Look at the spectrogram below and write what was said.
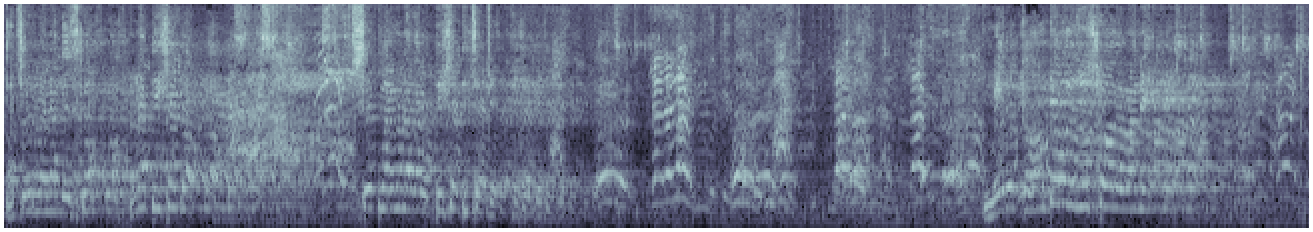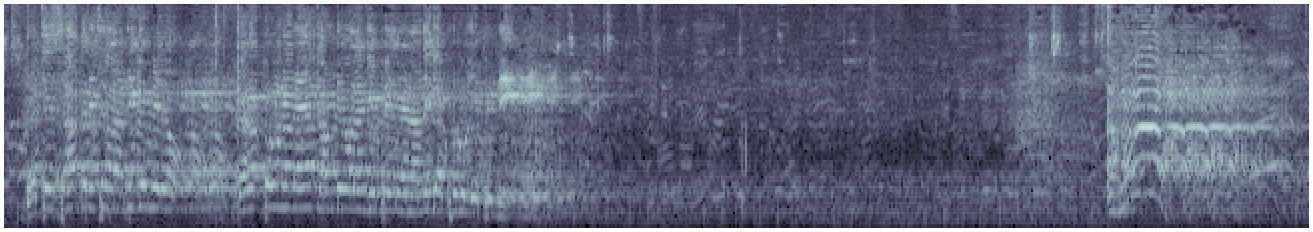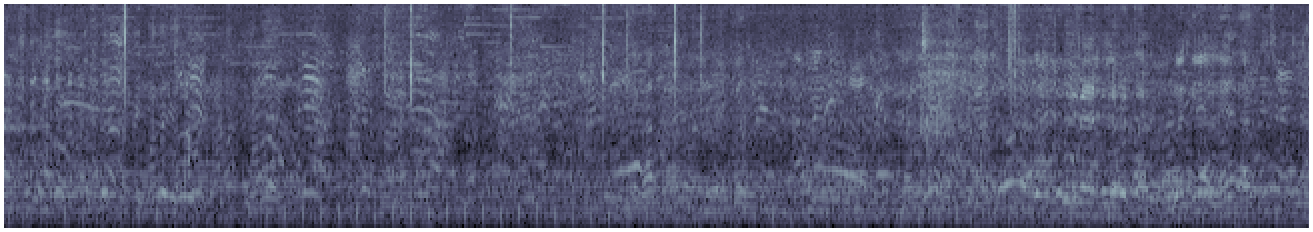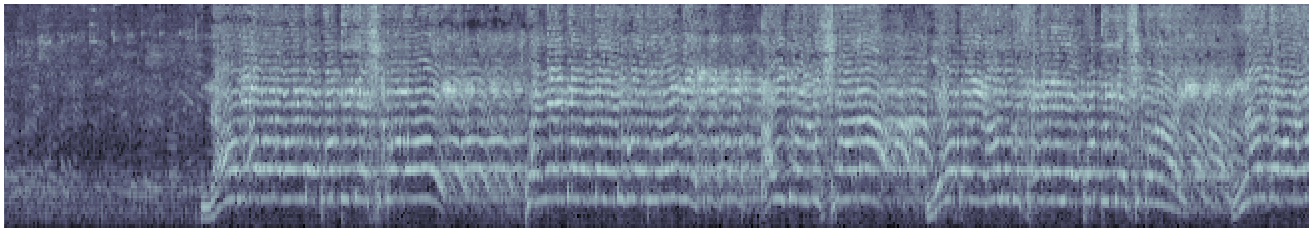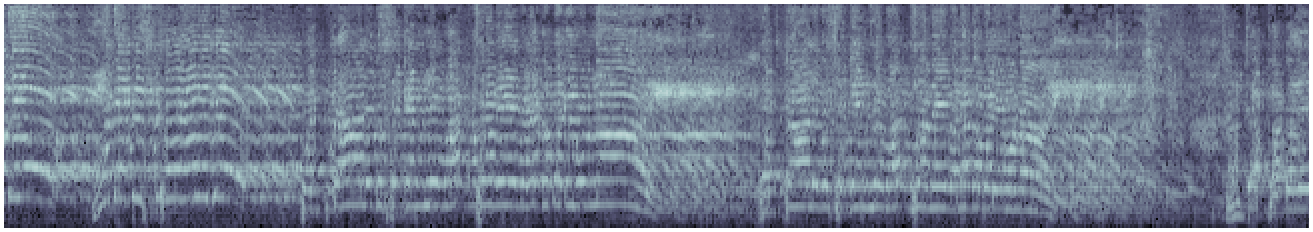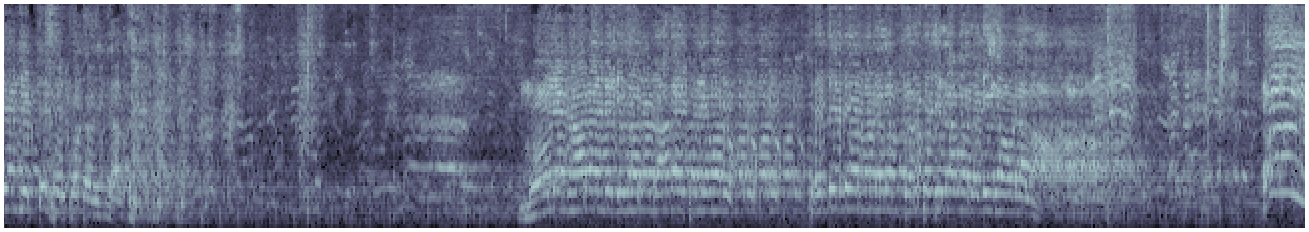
అచ్చుడు వెళ్ళాక వేసుకో. అన్నా T shirt Sheikh Mahmood Nagar T shirt ఇచ్చాడు. మీరు కమిటీ వాళ్ళు చూసుకోవాలి ఇవన్నీ దయచేసి సహకరించాలి. అందుకే మీరు కరెక్ట్ ఉన్నాయా కమిటీ వాళ్ళని చెప్పేది నేను అందుకే అప్పుడు కూడా చెప్పింది. ఆహా! నాలుగవ రౌండ్ పూర్తి చేసుకున్నాయి పన్నెండు వందల అడుగుల దూరాన్ని ఐదు నిమిషాల యాభై నాలుగు సెకండ్లలో పూర్తి చేసుకున్నాయి. నాలుగవ రౌండ్లో మొదటి స్థానానికి పద్నాలుగు సెకండ్లు మాత్రమే వెనకబడి ఉన్నాయి. పద్నాలుగు సెకండ్లు మాత్రమే వెనకబడి ఉన్నాయి. అంతా పట్టలేదని చెప్తే సరిపోతుంది ఇంకా. మూల నారాయణ రెడ్డి గారు నాగాయపల్లి వారు ప్రతిపాడు మండలం కడప జిల్లా వారు రెడీగా ఉండాలా ఏయ్!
